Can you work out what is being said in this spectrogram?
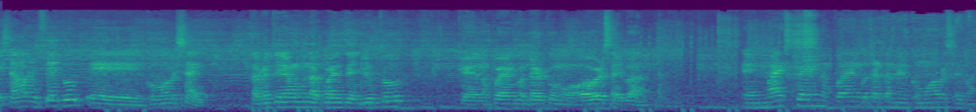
Estamos en Facebook eh, como Oversight. También tenemos una cuenta en YouTube que nos pueden encontrar como Oversight Band. En MySpace nos pueden encontrar también como Oversight Band.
